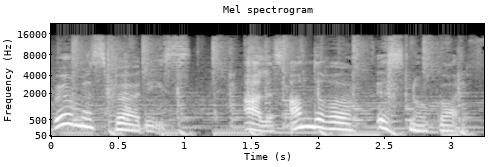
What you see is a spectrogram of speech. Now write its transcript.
Böhmes Birdies. Alles andere ist nur Golf.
